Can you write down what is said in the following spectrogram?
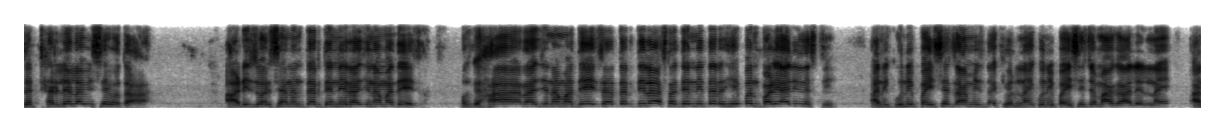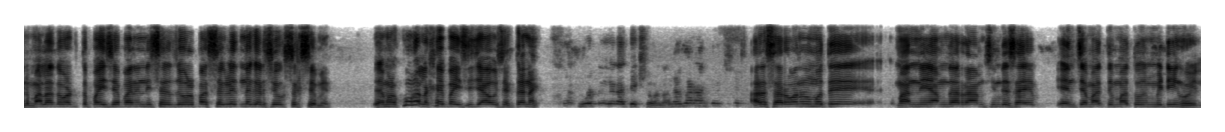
तर ठरलेला विषय होता हा. अडीच वर्षानंतर त्यांनी राजीनामा द्यायचा. मग हा राजीनामा द्यायचा तर दिला असता त्यांनी तर हे पण पाळी आली नसती. आणि कुणी पैशाचं आम्हीच दाखवलं नाही कुणी पैशाच्या मागं आलेलं नाही. आणि मला तर वाटतं पैशा पाण्याने जवळपास सगळेच नगरसेवक सक्षम आहेत. त्यामुळे कोणाला काही पैशाची आवश्यकता नाही. आता सर्वानुमते माननीय आमदार राम शिंदे साहेब यांच्या माध्यमातून मिटिंग होईल.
